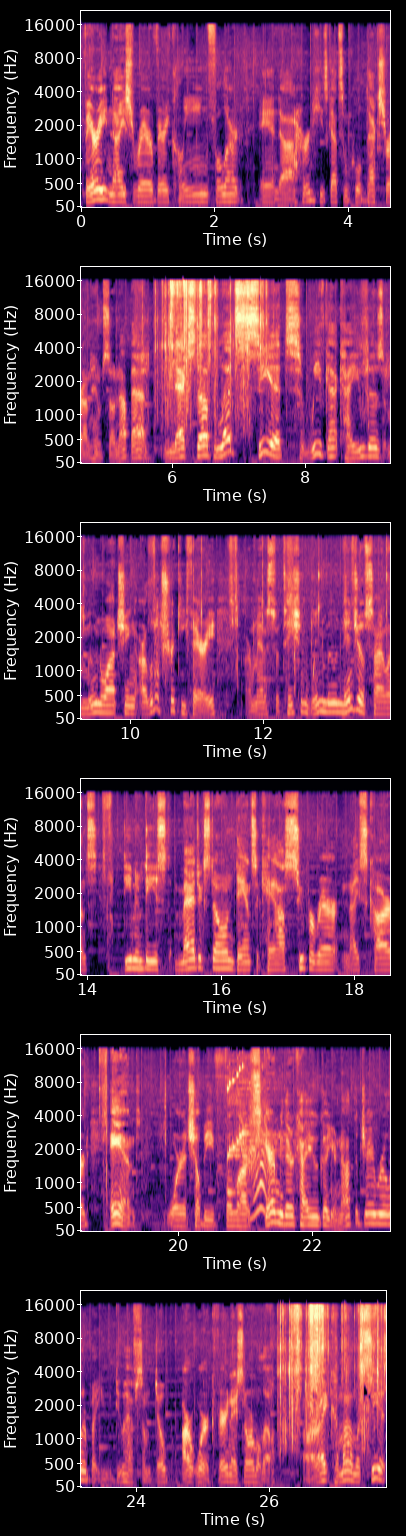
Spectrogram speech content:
Very nice, rare, very clean full art, and I uh, heard he's got some cool decks around him, so not bad. Next up, let's see it. We've got Kaguya's Moonwatching, our little tricky fairy, our Manifestation, Wind Moon, Ninja of Silence, Demon Beast, Magic Stone, Dance of Chaos, super rare, nice card, and War it shall be full art. Scared me there, Kaguya. You're not the J ruler, but you do have some dope artwork. Very nice normal, though. All right, come on, let's see it.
